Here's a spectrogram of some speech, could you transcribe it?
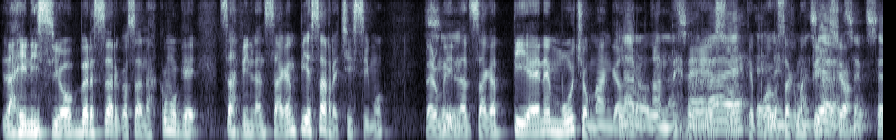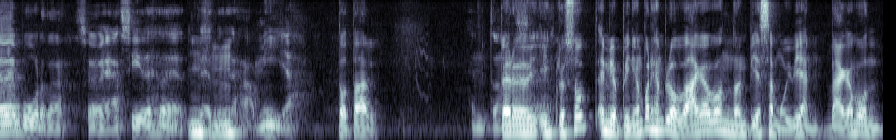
las inició Berserk. O sea, no es como que. O sea, Vinland Saga empieza rechísimo, pero Sí. Vinland Saga tiene mucho manga Claro, antes de eso es- que puede usar como inspiración. Berserk se ve burda, se ve así desde, desde, Ujú. desde a millas. Total. Entonces, Pero incluso, en mi opinión, por ejemplo, Vagabond no empieza muy bien. Vagabond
